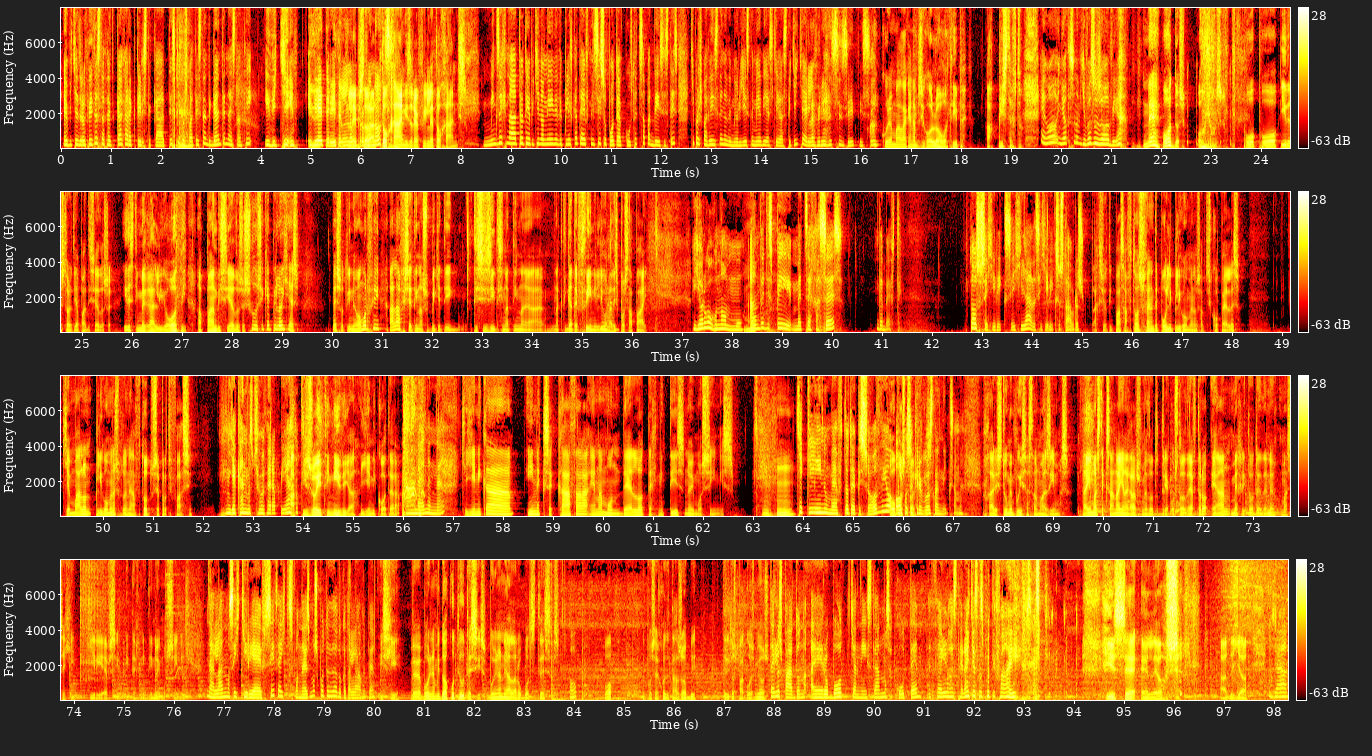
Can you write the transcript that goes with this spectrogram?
Επικεντρωθείτε στα θετικά χαρακτηριστικά της και προσπαθήστε να την κάνετε να αισθανθεί ειδική. Ιδιαίτερη ήθελα να πω Βλέπεις τώρα, προφανώς. το χάνεις ρε φίλε, το χάνεις. Μην ξεχνάτε ότι η επικοινωνία είναι διπλής κατεύθυνσης, οπότε ακούστε τις απαντήσεις της και προσπαθήστε να δημιουργήσετε μια διασκεδαστική και ελαφριά συζήτηση. Άκου ρε μαλάκα ένα ψυχολόγο τι είπε. Απίστευτο. Εγώ νιώθω σαν να διαβάζω ζώδια. Ναι, όντως. Όντως. πω, πω. Είδες τώρα τι απάντηση έδωσε. Είδες τι μεγαλειώδη απάντηση έδωσε. Σου έδωσε και επιλογές. Πες ότι είναι όμορφη, αλλά άφησε την να σου πει και τη, τη συζήτηση να την, να, να την κατευθύνει λίγο, Ναι. να δεις πώς θα πάει. Γιώργο, γνώμη μου, Μο- αν δεν της πει με τσέχασες, δεν πέφτει. Τόσου έχει ρίξει, χιλιάδες έχει ρίξει ο Σταύρος. Εντάξει, ότι πας αυτός φαίνεται πολύ πληγωμένος από τις κοπέλες και μάλλον πληγωμένος από τον εαυτό του σε πρώτη φάση. Για κάνει μας ψυχοθεραπεία. από τη ζωή την ίδια γενικότερα. ναι, ναι, ναι. Και γενικά είναι ξεκάθαρα ένα μοντέλο τεχνητής νοημοσύνης. Μμμ. Και κλείνουμε αυτό το επεισόδιο Όπως όπως, το ακριβώς αρχίσαμε. το ανοίξαμε. Ευχαριστούμε που ήσασταν μαζί μας. Θα είμαστε ξανά για να γράψουμε εδώ το 32ο, εάν μέχρι τότε δεν έχ- μας έχει κυριεύσει η τεχνητή νοημοσύνη. Ναι, αλλά αν μας έχει κυριεύσει θα έχει τις φωνές μας, οπότε δεν θα το καταλάβετε. Ισχύει. Βέβαια μπορεί να μην το ακούτε ούτε εσείς. Μπορεί να είναι άλλα ρομπότ στη θέση σας. Οπ. Οπ, μήπως έρχονται τα ζόμπι; Τρίτος παγκόσμιος. Τέλος πάντων, ε, ρομπότ κι αν είστε, αν μας ακούτε, θέλω αστεράκια στα Spotify. Είσαι έλεος. Άντε, γεια. Γεια.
